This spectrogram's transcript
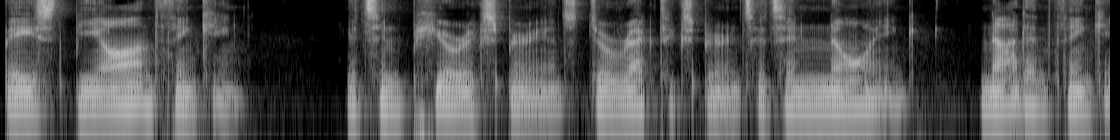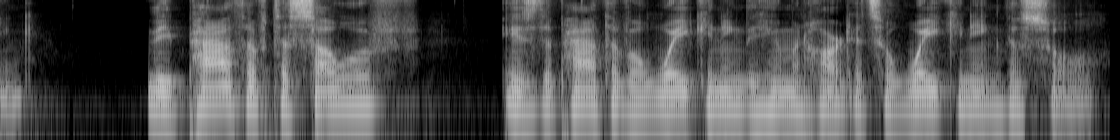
based beyond thinking. It's in pure experience, direct experience. It's in knowing, not in thinking. The path of tasawwuf is the path of awakening the human heart. It's awakening the soul.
